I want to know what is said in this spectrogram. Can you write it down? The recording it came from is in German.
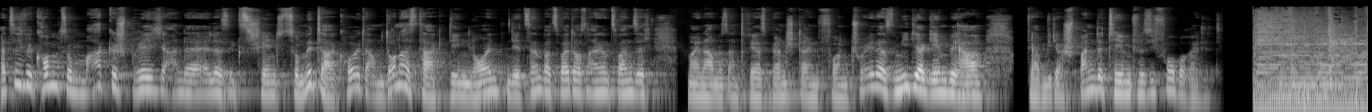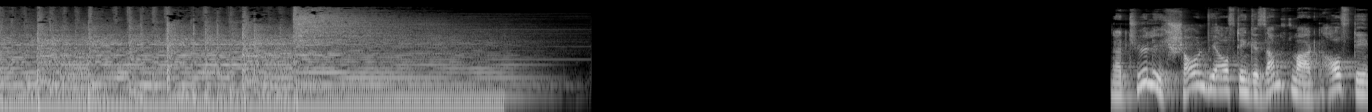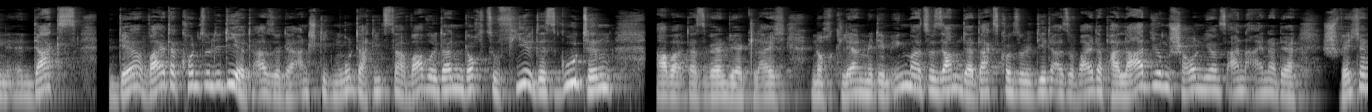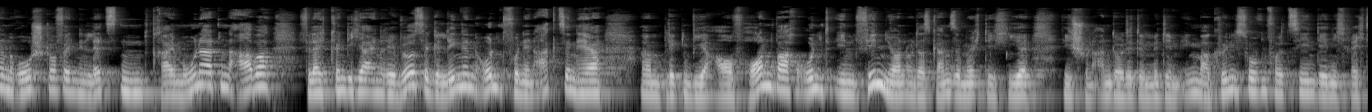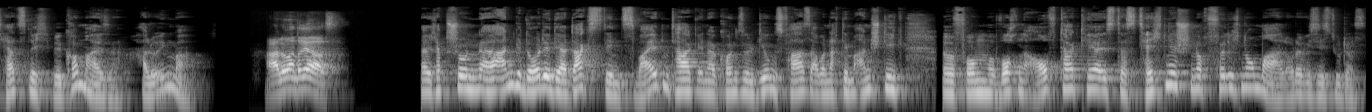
Herzlich willkommen zum Marktgespräch an der LS Exchange zum Mittag, heute am Donnerstag, den 9. Dezember 2021. Mein Name ist Andreas Bernstein von Traders Media GmbH. Wir haben wieder spannende Themen für Sie vorbereitet. Natürlich schauen wir auf den Gesamtmarkt, auf den DAX der weiter konsolidiert. Also der Anstieg Montag, Dienstag war wohl dann doch zu viel des Guten, aber das werden wir gleich noch klären mit dem Ingmar zusammen. Der DAX konsolidiert also weiter. Palladium schauen wir uns an, einer der schwächeren Rohstoffe in den letzten drei Monaten, aber vielleicht könnte hier ein Reverse gelingen und von den Aktien her ähm, blicken wir auf Hornbach und Infineon und das Ganze möchte ich hier, wie ich schon andeutete, mit dem Ingmar Königshofen vollziehen, den ich recht herzlich willkommen heiße. Hallo Ingmar. Hallo Andreas. Ich habe schon äh, angedeutet, der DAX den zweiten Tag in der Konsolidierungsphase, aber nach dem Anstieg äh, vom Wochenauftakt her ist das technisch noch völlig normal, oder wie siehst du das?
